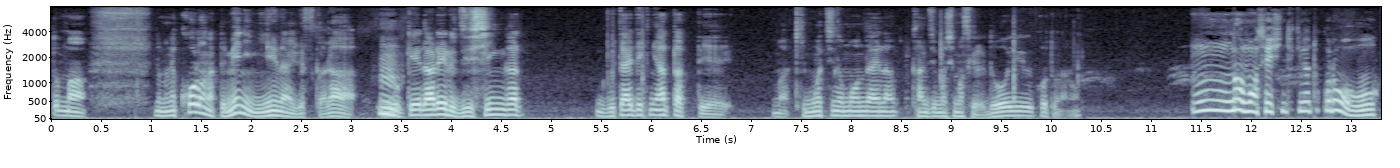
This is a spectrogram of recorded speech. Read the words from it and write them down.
と、まあ、でもね、コロナって目に見えないですから、うん避けられる自信が具体的にあったって、まあ気持ちの問題な感じもしますけど、どういうことなの？うん、まあまあ精神的なところは大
